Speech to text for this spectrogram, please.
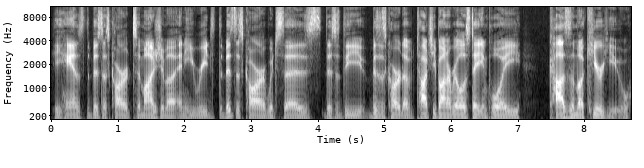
He hands the business card to Majima and he reads the business card, which says, "This is the business card of Tachibana real estate employee Kazuma Kiryu."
